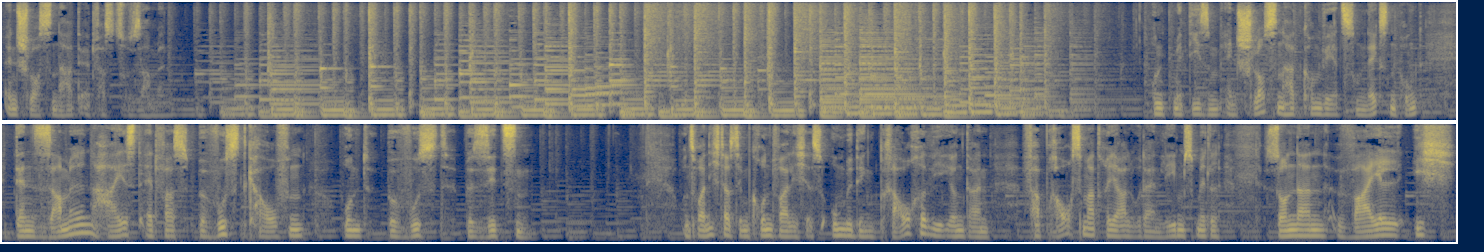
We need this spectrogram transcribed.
entschlossen hat, etwas zu sammeln. Und mit diesem Entschlossenheit kommen wir jetzt zum nächsten Punkt. Denn Sammeln heißt etwas bewusst kaufen und bewusst besitzen. Und zwar nicht aus dem Grund, weil ich es unbedingt brauche, wie irgendein Verbrauchsmaterial oder ein Lebensmittel, sondern weil ich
